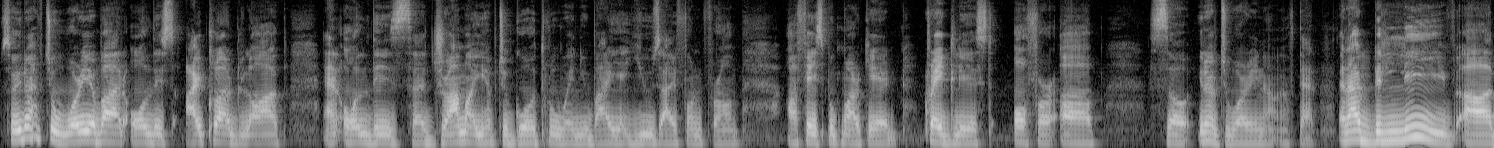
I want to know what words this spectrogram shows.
So you don't have to worry about all this iCloud lock and all this uh, drama you have to go through when you buy a used iPhone from uh, Facebook Market, Craigslist, OfferUp, so you don't have to worry none of that. And i believe uh,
